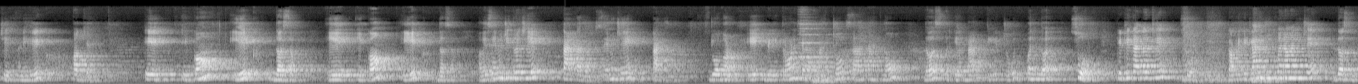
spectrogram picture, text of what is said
છે. અને એક, અગિયાર. એક, એકમ, એક દશક એક, એકમ, એક દશક હવે શેનું ચિત્ર છે? કાતરનું શેનું છે? કાતર જો ગણો એક, બે, ત્રણ, ચાર, પાંચ, છ, સાત, આઠ, નવ, દસ, અગિયાર, બાર, તેર, ચૌદ, પંદર, સોળ. કેટલી કાતર છે? સોળ. તો આપણે કેટલાનું જૂથ બનાવવાનું છે? દસનું.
